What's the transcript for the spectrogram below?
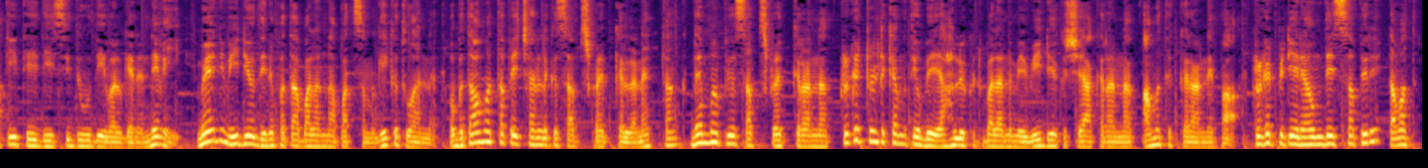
අතීතයේදී සිදු වූ දේවල් ගැන නෙවෙයි. මෙවැනි වීඩියෝ දිනපතා බලන්න අපත් සමග එකතු වන්න. ඔබ තවමත් අපේ channel එක subscribe කරලා නැත්නම් දැන්ම අපිව subscribe කරන්න. ක්‍රිකට් වලට කැමති ඔබේ යාළුවෙකුට බලන්න මේ වීඩියෝ එක share කරන්න අමතක කරන්න එපා. ක්‍රිකට් පිටියේ නැවුම් දෙස් අපිරේ තවත්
